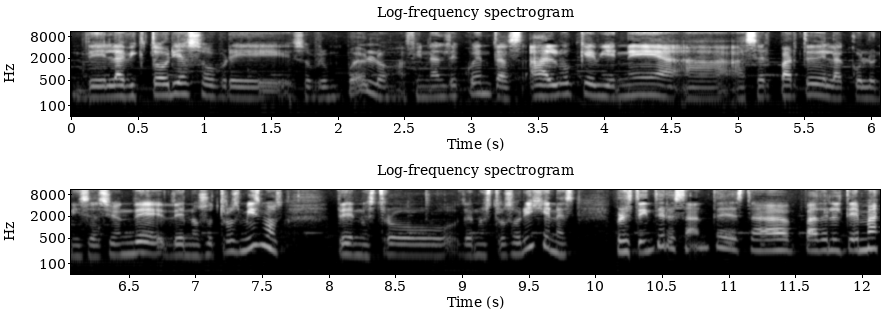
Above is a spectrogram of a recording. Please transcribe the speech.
de la victoria sobre, sobre un pueblo, a final de cuentas, algo que viene a, a- ser parte de la colonización de, de nosotros mismos, de, nuestro, de nuestros orígenes. Pero está interesante, está padre el tema.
